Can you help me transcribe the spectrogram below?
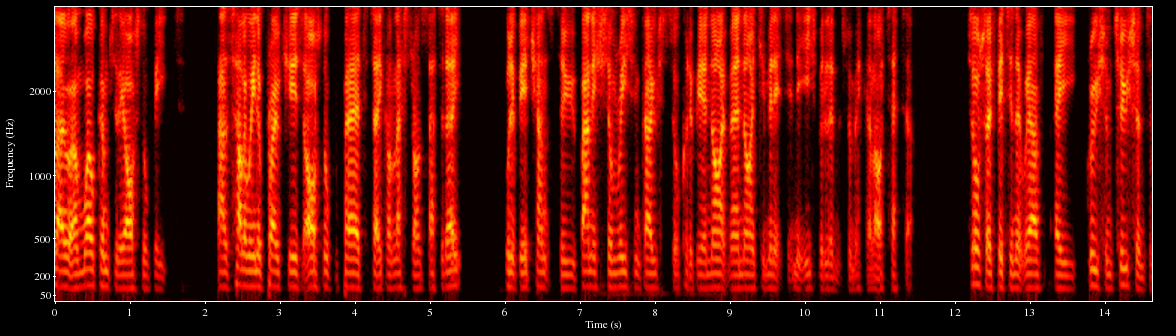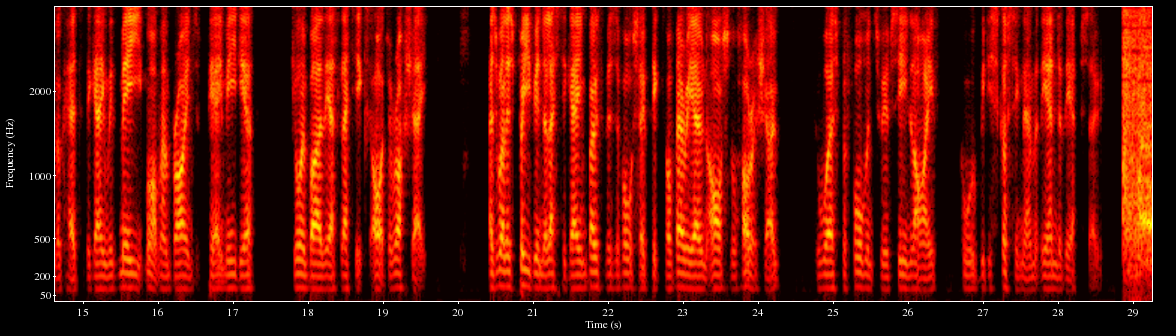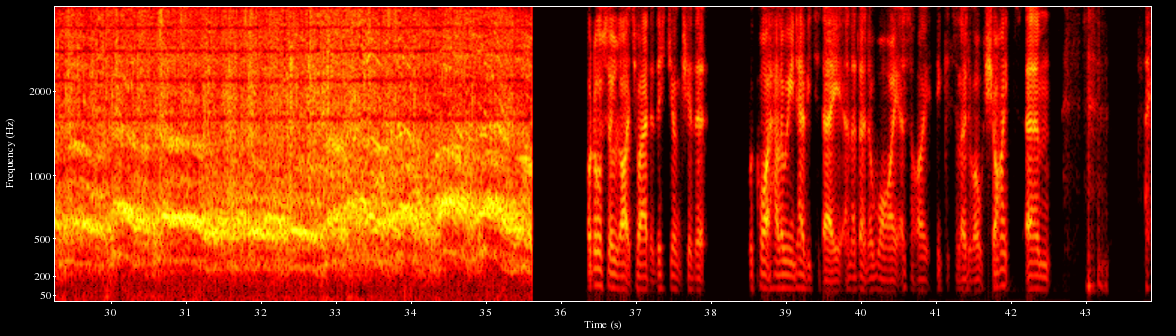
Hello and welcome to the Arsenal Beat. As Halloween approaches, Arsenal prepare to take on Leicester on Saturday. Will it be a chance to banish some recent ghosts, or could it be a nightmare 90 minutes in the East Midlands for Mikel Arteta? It's also fitting that we have a gruesome twosome to look ahead to the game with me, Mark Bryant of PA Media, joined by the Athletics Art de Roche. As well as previewing the Leicester game, both of us have also picked our very own Arsenal horror show, the worst performance we have seen live, and we'll be discussing them at the end of the episode. I'd also like to add at this juncture that we're quite Halloween heavy today, and I don't know why, as I think it's a load of old shite. Um,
